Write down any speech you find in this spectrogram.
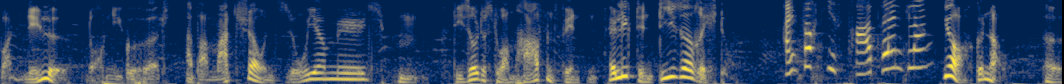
Vanille? Noch nie gehört. Aber Matcha und Sojamilch? Hm. Die solltest du am Hafen finden. Er liegt in dieser Richtung. Einfach die Straße entlang? Ja, genau. Äh,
